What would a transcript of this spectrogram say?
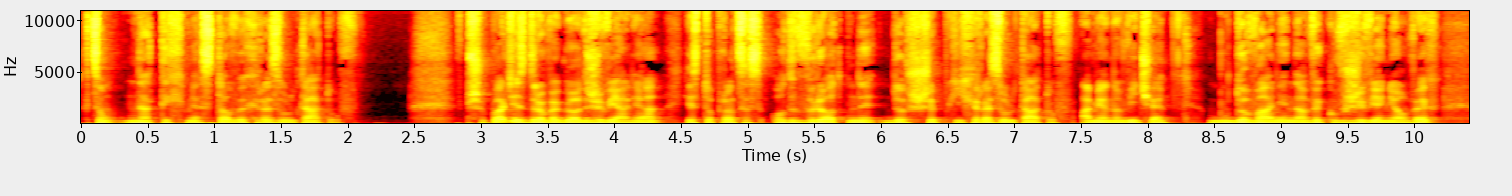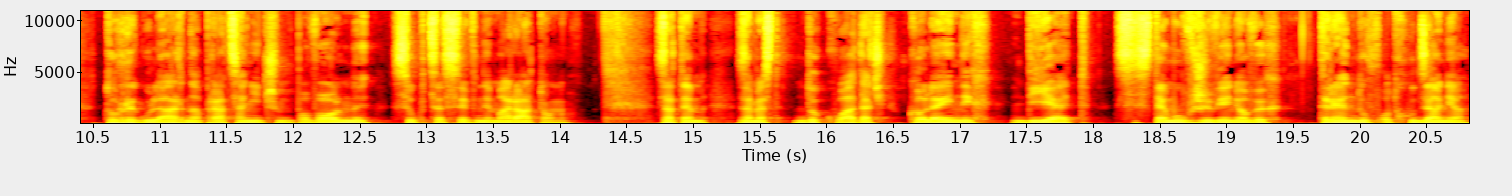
chcą natychmiastowych rezultatów. W przykładzie zdrowego odżywiania jest to proces odwrotny do szybkich rezultatów, a mianowicie budowanie nawyków żywieniowych to regularna praca niczym powolny, sukcesywny maraton. Zatem zamiast dokładać kolejnych diet, systemów żywieniowych, trendów odchudzania,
